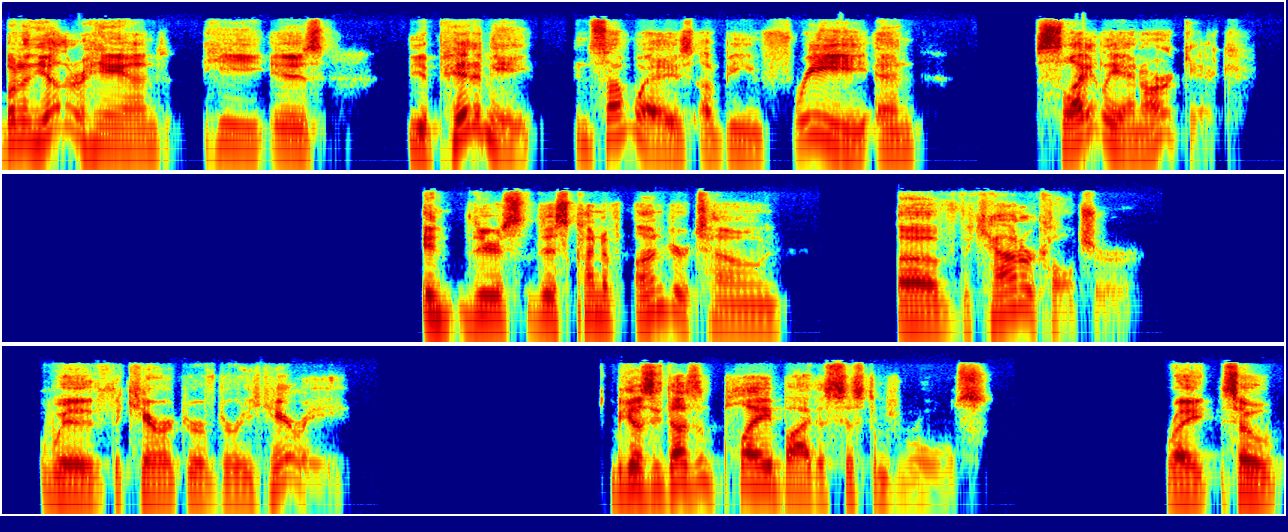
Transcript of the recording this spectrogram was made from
But on the other hand, he is the epitome, in some ways, of being free and slightly anarchic. And there's this kind of undertone of the counterculture with the character of Dirty Harry because he doesn't play by the system's rules. Right. So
